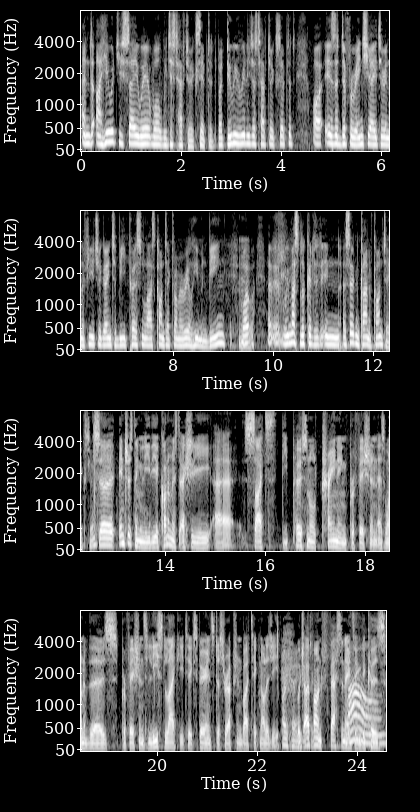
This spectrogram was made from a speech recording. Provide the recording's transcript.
and I hear what you say where, well, we just have to accept it. But do we really just have to accept it? Or is a differentiator in the future going to be personalized contact from a real human being? Well, uh, we must look at it in a certain kind of context, yeah? So interestingly, The Economist actually uh, cites the personal training profession as one of those professions least likely to experience disruption by technology, Okay, which I interesting. found fascinating Wow. because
